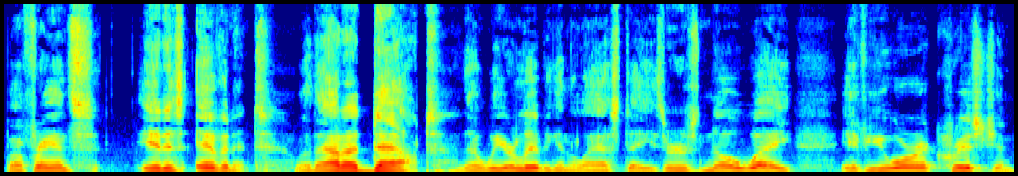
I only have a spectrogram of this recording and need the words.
But friends, it is evident, without a doubt, that we are living in the last days. There is no way, if you are a Christian,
